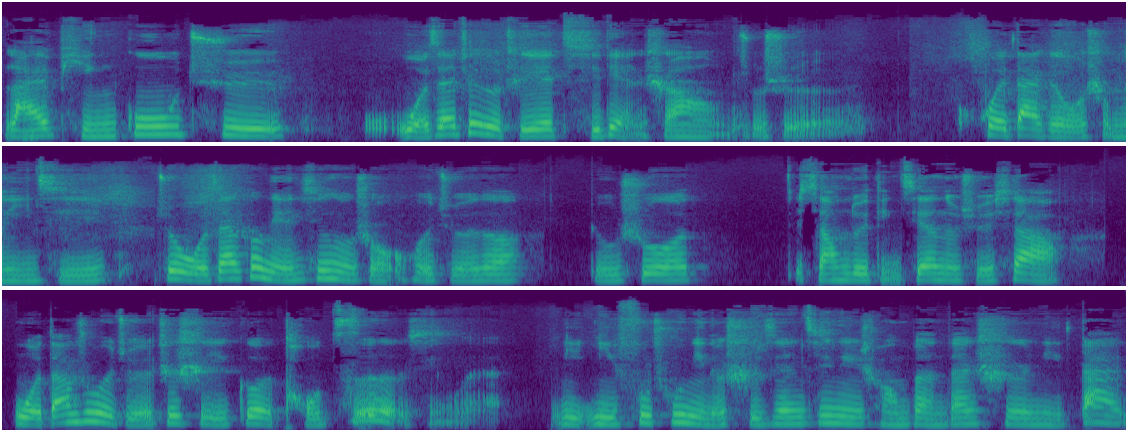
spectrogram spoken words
来评估去我在这个职业起点上就是会带给我什么，以及就是我在更年轻的时候，我会觉得，比如说相对顶尖的学校，我当时会觉得这是一个投资的行为。你你付出你的时间、精力成本，但是你带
